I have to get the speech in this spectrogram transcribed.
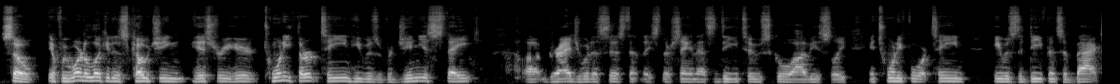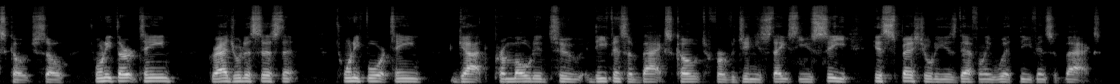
So, if we were to look at his coaching history here, 2013, he was Virginia State uh, graduate assistant. They, they're saying that's D2 school, obviously. In 2014, he was the defensive backs coach. So, 2013, graduate assistant. 2014, got promoted to defensive backs coach for Virginia State. So, you see his specialty is definitely with defensive backs.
